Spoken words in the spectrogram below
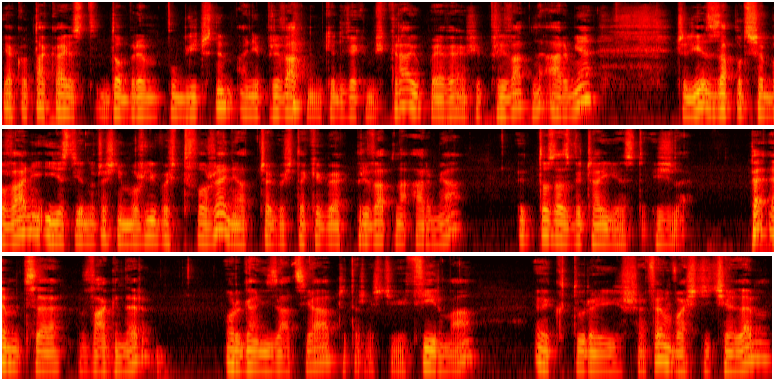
jako taka jest dobrem publicznym, a nie prywatnym. Kiedy w jakimś kraju pojawiają się prywatne armie, czyli jest zapotrzebowanie i jest jednocześnie możliwość tworzenia czegoś takiego jak prywatna armia, to zazwyczaj jest źle. PMC Wagner, organizacja, czy też właściwie firma, której szefem, właścicielem,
